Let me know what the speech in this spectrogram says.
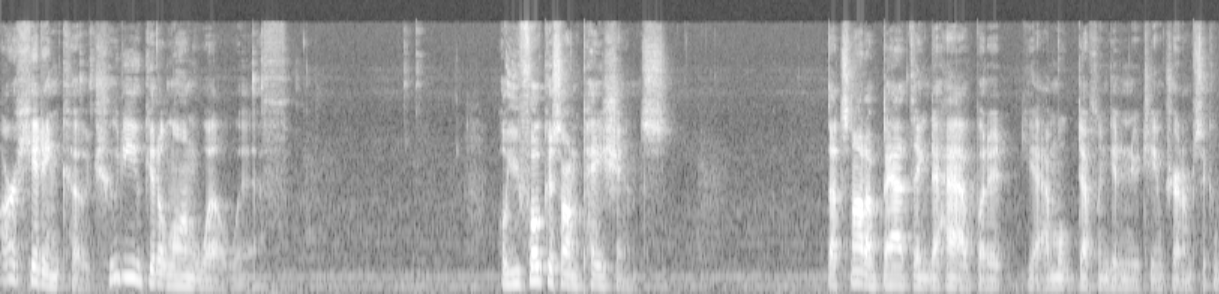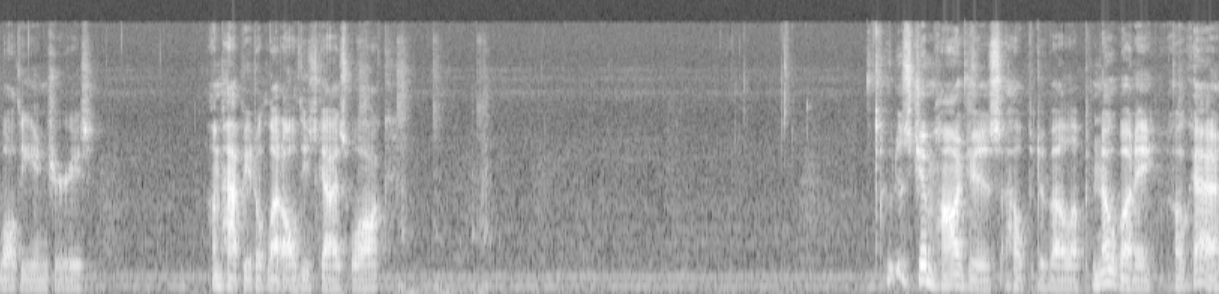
Our hitting coach. Who do you get along well with? Oh, you focus on patience that's not a bad thing to have, but it yeah, and we'll definitely get a new team trainer. I'm sick of all the injuries. I'm happy to let all these guys walk. Who does Jim Hodges help develop? Nobody. Okay.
